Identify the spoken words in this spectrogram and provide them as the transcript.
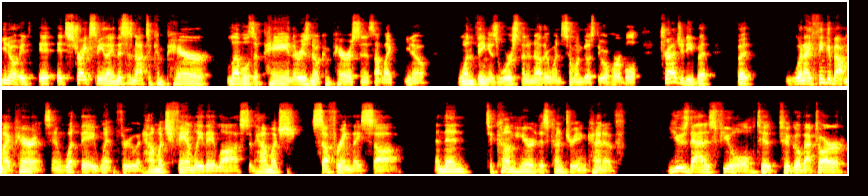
you know, it it it strikes me like this is not to compare levels of pain. There is no comparison. It's not like you know one thing is worse than another when someone goes through a horrible tragedy but but when i think about my parents and what they went through and how much family they lost and how much suffering they saw and then to come here to this country and kind of use that as fuel to to go back to our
